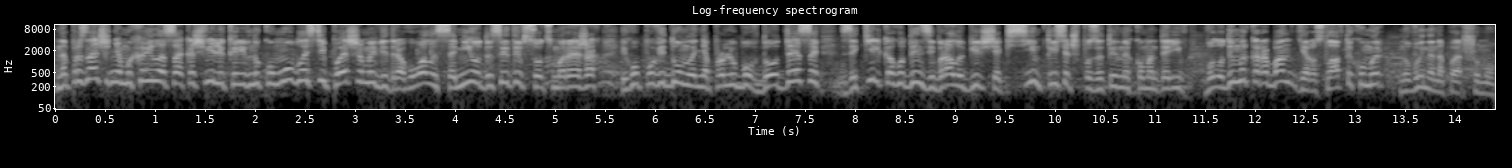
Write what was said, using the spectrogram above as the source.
На призначення Михаїла Саакашвілі керівником області першими відреагували самі одесити в соцмережах. Його повідомлення про любов до Одеси за кілька годин зібрало більш як 7 тисяч позитивних коментарів. Володимир Карабан, Ярослав Тихомир. Новини на першому.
